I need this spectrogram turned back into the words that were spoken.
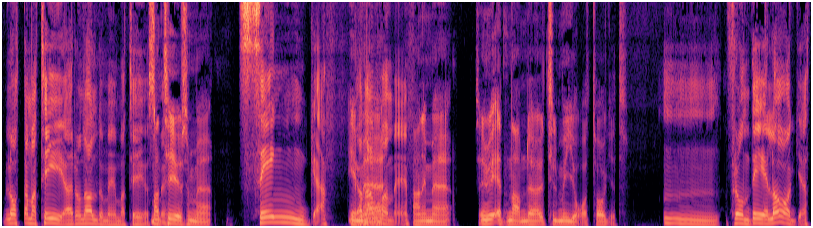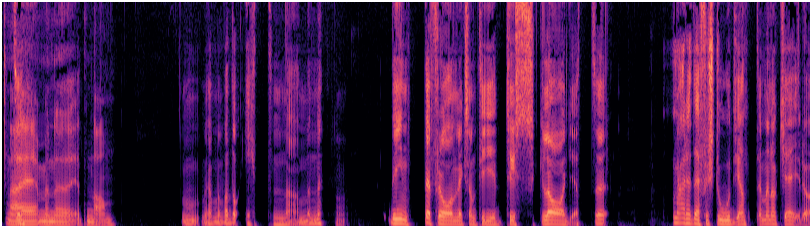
Lotta Mattea, Ronaldo med, Matteus med. Matteus är med. Senga, Är kan med. han vara med? Han är med. Sen är det ett namn, det har till och med jag tagit. Mm, från det laget? Nej, men eh, ett namn. Mm, Ja, men vadå ett namn? Det är inte från liksom, tid, tysklaget. Eh, Nej, det där förstod jag inte, men okej då.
